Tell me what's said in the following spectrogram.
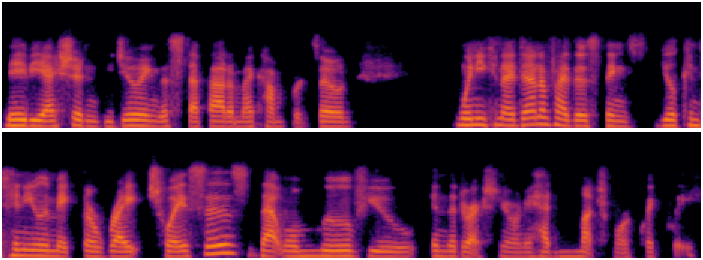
maybe I shouldn't be doing this step out of my comfort zone. When you can identify those things, you'll continually make the right choices that will move you in the direction you want to head much more quickly.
